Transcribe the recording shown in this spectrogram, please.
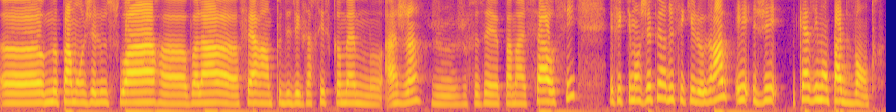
euh, ne pas manger le soir, euh, voilà, faire un peu des exercices quand même à jeun, je, faisais pas mal ça aussi. Effectivement, j'ai perdu ces kilogrammes et j'ai quasiment pas de ventre.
